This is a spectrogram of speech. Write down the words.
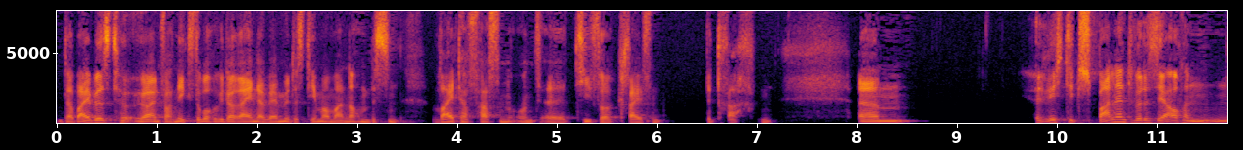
dabei bist, hör einfach nächste Woche wieder rein. Da werden wir das Thema mal noch ein bisschen weiter fassen und äh, tiefer greifend betrachten. Ähm, richtig spannend wird es ja auch in,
